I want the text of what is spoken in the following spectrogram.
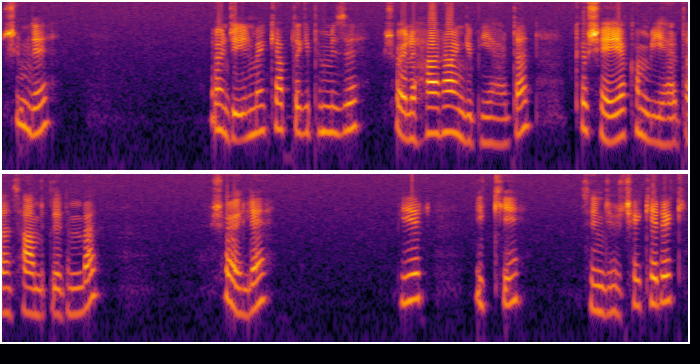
Şimdi önce ilmek yaptık ipimizi şöyle herhangi bir yerden köşeye yakın bir yerden sabitledim ben. Şöyle bir iki zincir çekerek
